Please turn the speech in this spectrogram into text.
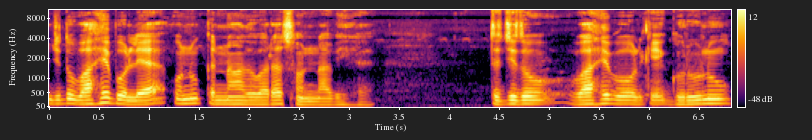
ਜਦੋਂ ਵਾਹੇ ਬੋਲਿਆ, ਉਹਨੂੰ ਕੰਨਾਂ ਦੁਆਰਾ ਸੁਣਨਾ ਵੀ ਹੈ। ਤੇ ਜਦੋਂ ਵਾਹੇ ਬੋਲ ਕੇ ਗੁਰੂ ਨੂੰ,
